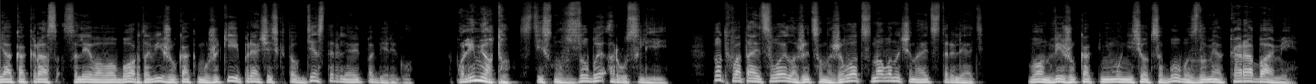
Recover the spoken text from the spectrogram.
Я как раз с левого борта вижу, как мужики, прячась кто где, стреляют по берегу. «К пулемету!» — стиснув зубы, ору Сливи. Тот хватает свой, ложится на живот, снова начинает стрелять. Вон вижу, как к нему несется Буба с двумя коробами.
